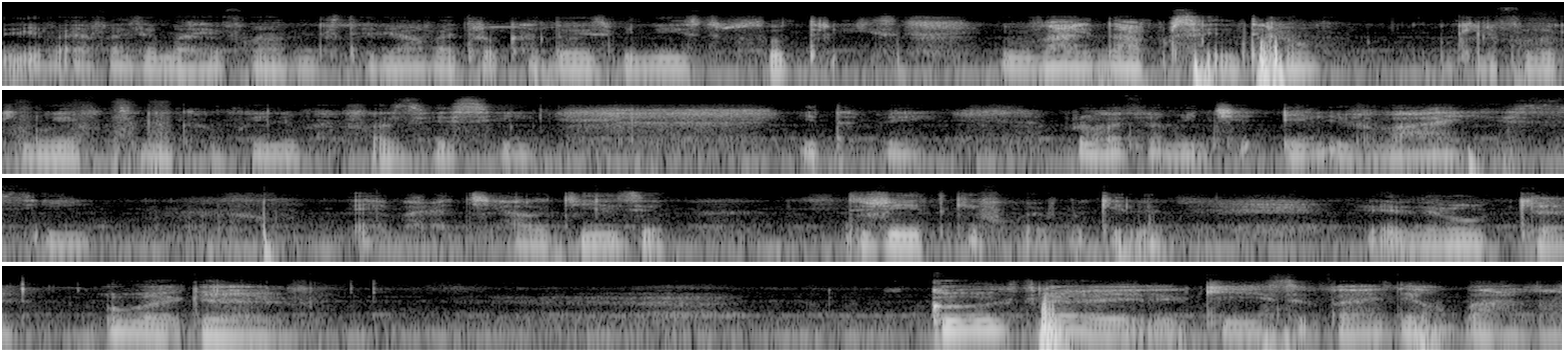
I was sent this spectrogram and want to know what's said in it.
ele vai fazer uma reforma ministerial, vai trocar dois ministros ou três e vai dar pro centrão. O que ele falou que não ia fazer na campanha, ele vai fazer sim. E também, provavelmente, ele vai sim é, baratear o diesel do jeito que for, porque ele, ele não quer uma greve contra ele, que isso vai derrubá-lo.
